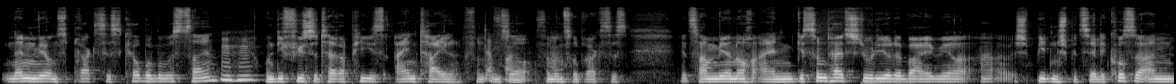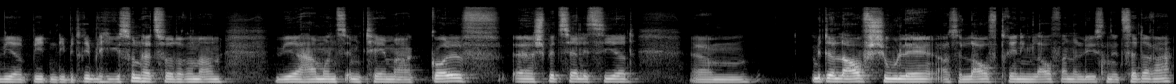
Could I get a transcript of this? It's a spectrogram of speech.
nennen wir uns Praxis Körperbewusstsein mhm. und die Physiotherapie ist ein Teil von, unser, von ja. unserer Praxis. Jetzt haben wir noch ein Gesundheitsstudio dabei, wir äh, bieten spezielle Kurse an, wir bieten die betriebliche Gesundheitsförderung an, wir haben uns im Thema Golf äh, spezialisiert. Ähm, mit der Laufschule, also Lauftraining, Laufanalysen etc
